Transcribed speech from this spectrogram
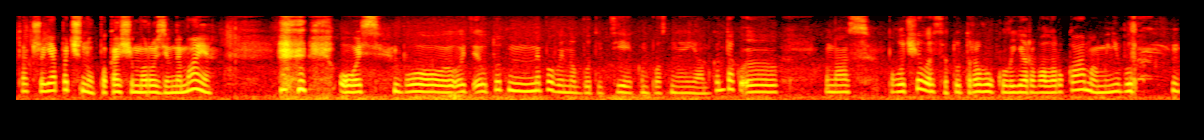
Так що я почну, поки ще морозів немає. Ось, бо тут не повинно бути цієї компостної ямки. Ну, Так е, у нас вийшло, тут траву, коли я рвала руками, мені було.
